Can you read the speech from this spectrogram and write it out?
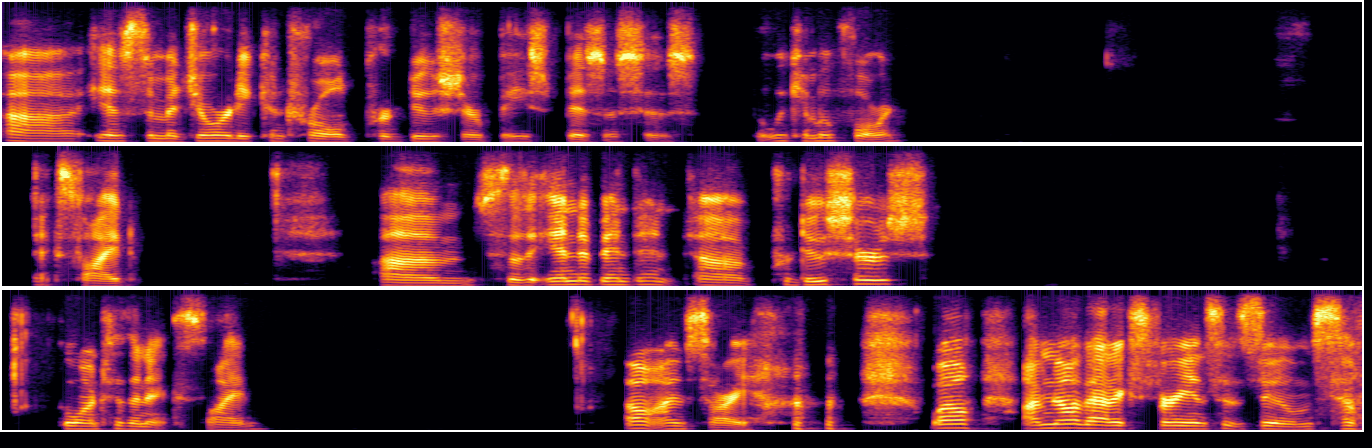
uh, is the majority controlled producer based businesses, but we can move forward. Next slide. Um, so the independent uh, producers, go on to the next slide. Oh, I'm sorry. well, I'm not that experienced at Zoom, so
